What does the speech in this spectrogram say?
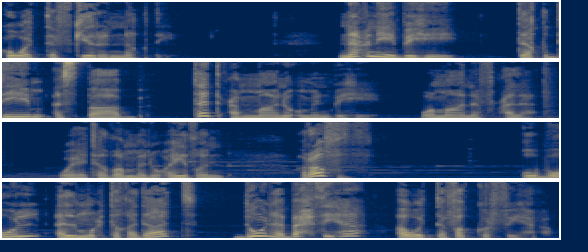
هو التفكير النقدي. نعني به تقديم أسباب تدعم ما نؤمن به وما نفعله ويتضمن أيضا رفض قبول المعتقدات دون بحثها أو التفكر فيها.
